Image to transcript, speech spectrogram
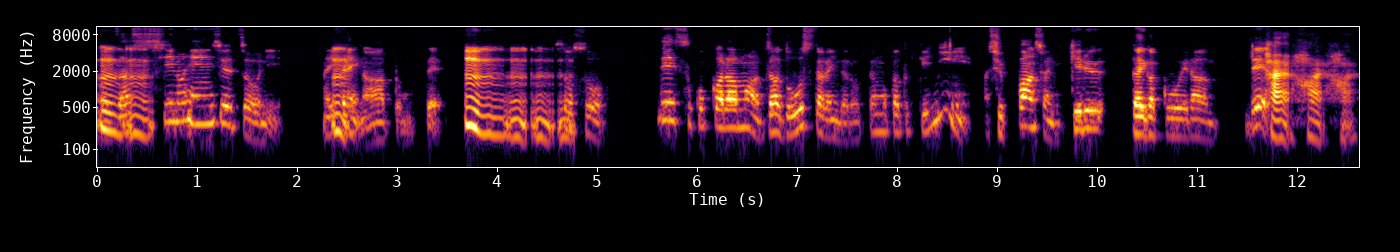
雑誌の編集長になりたいなと思って、そうそう。でそこからまあじゃあどうしたらいいんだろうって思った時に出版社に行ける大学を選んではいはいはい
